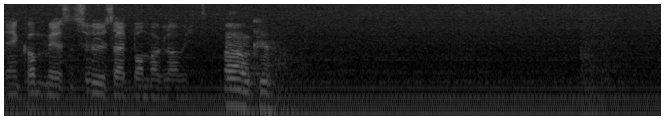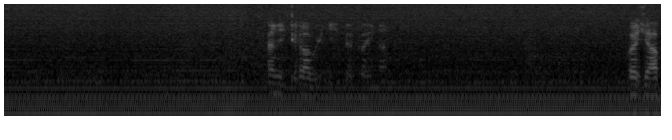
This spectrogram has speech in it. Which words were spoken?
Der kommt mir, das ist ein Suicide-Bomber, glaube ich. Ah, okay. Kann ich, glaube ich, nicht Breche ab.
